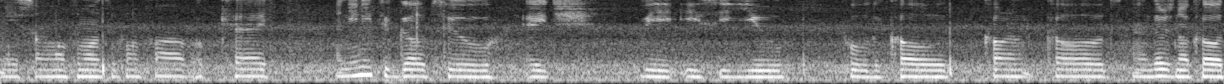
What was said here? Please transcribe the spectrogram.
Nissan Altima 2.5 okay. And you need to go to HVECU pull the code current code and there's no code.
